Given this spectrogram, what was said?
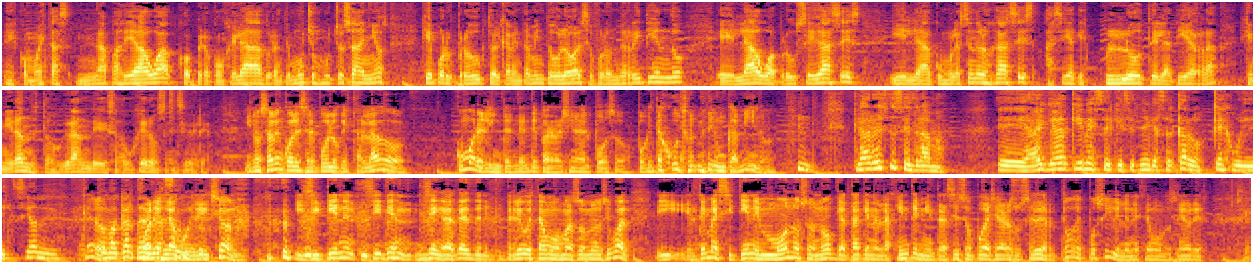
es como estas napas de agua, pero congeladas durante muchos, muchos años, que por producto del calentamiento global se fueron derritiendo, el agua produce gases y la acumulación de los gases hacía que explote la Tierra, generando estos grandes agujeros en Siberia. ¿Y no saben cuál es el pueblo que está al lado? ¿Cómo era el intendente para rellenar el pozo? Porque está justo en medio de un camino. Claro, ese es el drama. Eh, hay que ver quién es el que se tiene que hacer cargo, qué jurisdicción Claro, toma cartas ¿cuál en el es la asunto. jurisdicción? Y si tienen, si tienen, dicen que acá en Telego estamos más o menos igual. Y el tema es si tienen monos o no que ataquen a la gente mientras eso pueda llegar a suceder. Todo es posible en este mundo, señores.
